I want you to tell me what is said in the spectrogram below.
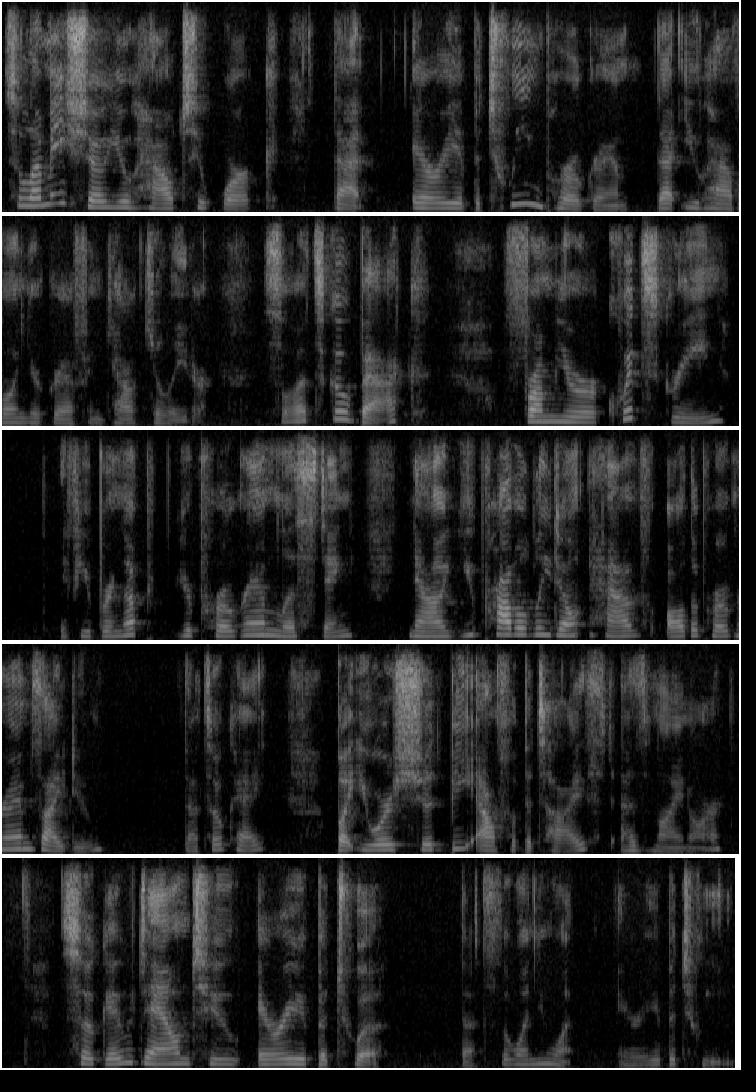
So let me show you how to work that area between program that you have on your graphing calculator. So let's go back from your quit screen. If you bring up your program listing, now you probably don't have all the programs I do. That's okay, but yours should be alphabetized as mine are. So go down to area between that's the one you want, area between.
